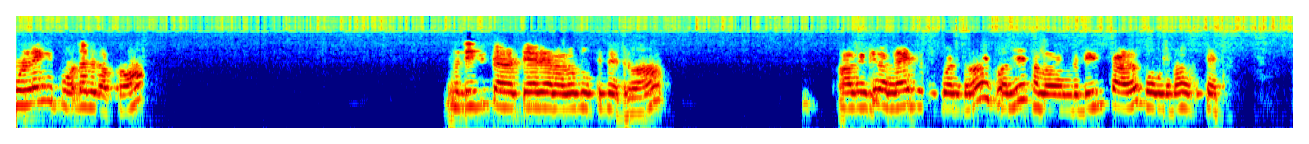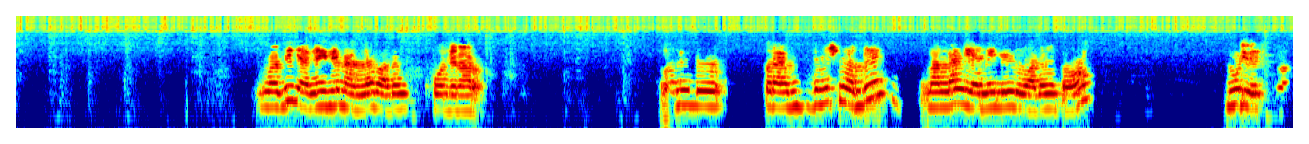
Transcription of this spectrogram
முள்ளங்கி போட்டதுக்கு அப்புறம் இந்த டிஷ்க்கு தேவையான அளவுக்கு உப்பு சேர்த்துருவோம் ஆல்ரெடி வெங்காயத்துக்கு போட்டுக்கிறோம் இப்போ வந்து நம்ம இந்த டிஷ்க்காக கொஞ்சமாக உப்பு வந்து எண்ணெயிலே நல்லா வதங்க கொஞ்ச நேரம். ஒரு ஒரு அஞ்சு நிமிஷம் வந்து நல்லா எண்ணெயிலே இது வதங்கட்டும். மூடி வச்சுக்கலாம்.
